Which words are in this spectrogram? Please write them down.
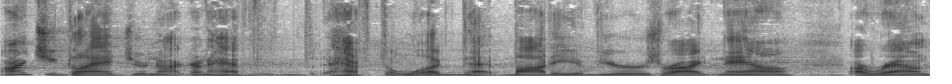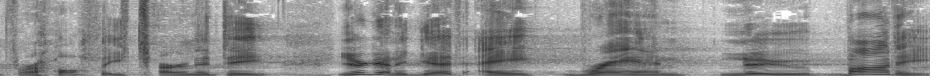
Aren't you glad you're not going to have, have to lug that body of yours right now around for all eternity? You're going to get a brand new body.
